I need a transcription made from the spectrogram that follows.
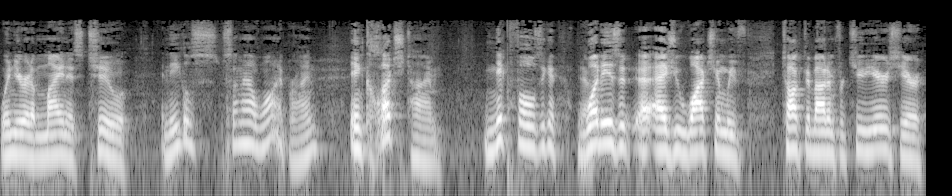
when you're at a minus two. And the Eagles somehow won it, Brian. In clutch time. Nick Foles again. Yeah. What is it as you watch him? We've talked about him for two years here.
